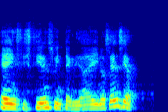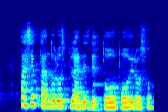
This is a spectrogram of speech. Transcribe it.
e insistir en su integridad e inocencia, aceptando los planes del Todopoderoso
